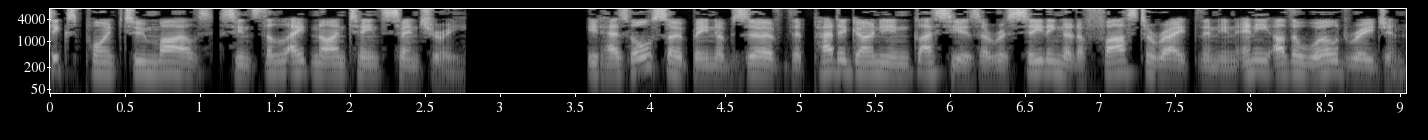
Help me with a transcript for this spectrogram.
(6.2 miles) since the late 19th century. It has also been observed that Patagonian glaciers are receding at a faster rate than in any other world region.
